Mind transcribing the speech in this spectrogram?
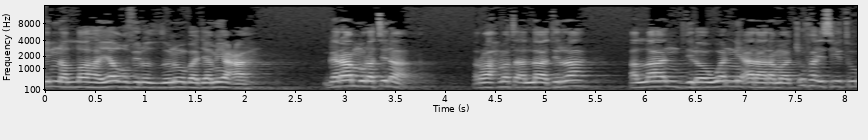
إن الله يغفر الذنوب جميعا قرام مرتنا رحمة الله ترى الله دلووني أرارما شوف إسيتو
